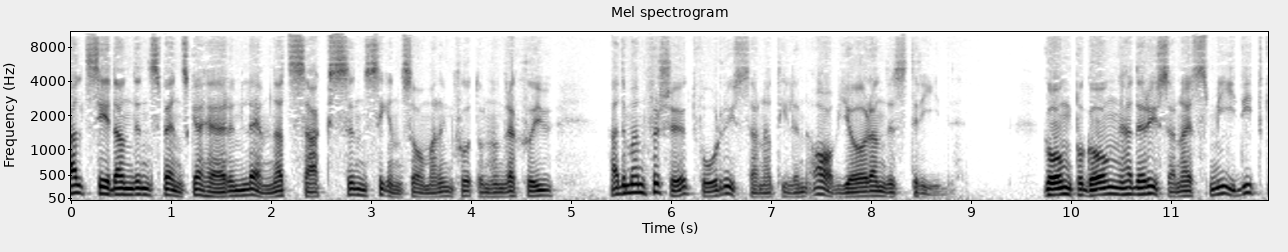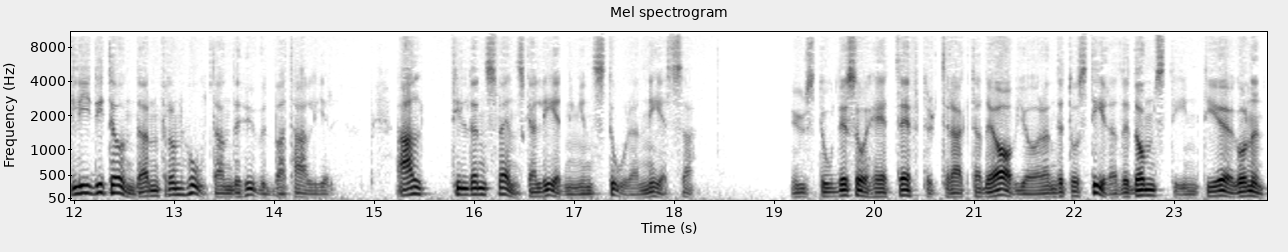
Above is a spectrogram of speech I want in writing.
Allt sedan den svenska hären lämnat Sachsen sensommaren 1707 hade man försökt få ryssarna till en avgörande strid. Gång på gång hade ryssarna smidigt glidit undan från hotande huvudbataljer. Allt till den svenska ledningens stora nesa. Nu stod det så hett eftertraktade avgörandet och stirrade dem stint i ögonen.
